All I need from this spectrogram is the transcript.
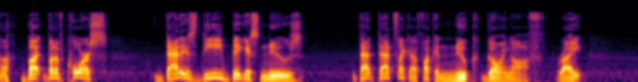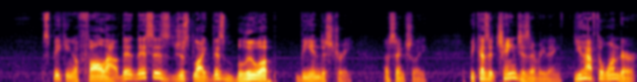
but but of course, that is the biggest news. That that's like a fucking nuke going off, right? Speaking of Fallout, th- this is just like this blew up the industry essentially because it changes everything. You have to wonder:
